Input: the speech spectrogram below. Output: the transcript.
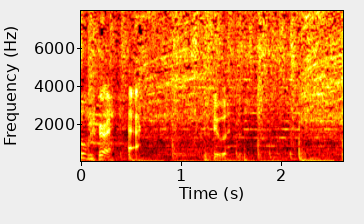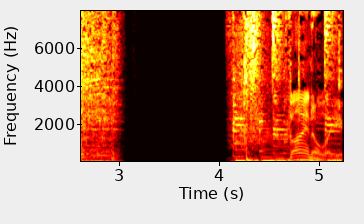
We'll be right back. Stay with us. Finally,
